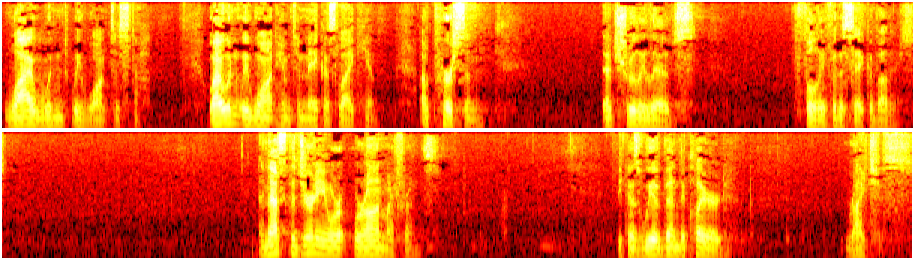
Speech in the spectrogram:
why wouldn't we want to stop? Why wouldn't we want him to make us like him? A person that truly lives fully for the sake of others. And that's the journey we're on, my friends. Because we have been declared righteous.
